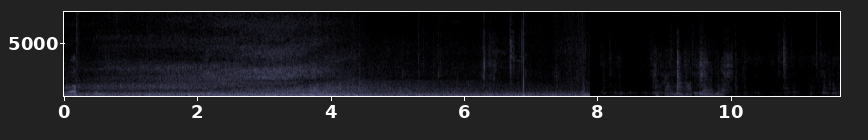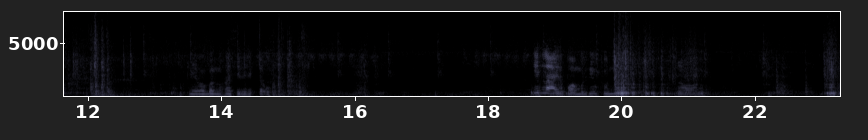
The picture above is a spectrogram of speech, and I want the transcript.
โอ้อุ่นกลับมาหอเตียงแล้วพี่น้องนี่มาเบิ่งห้อยสิริจักโตเฮ็ดลายกับปอมบนที่ทุนหนึ่งสองส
